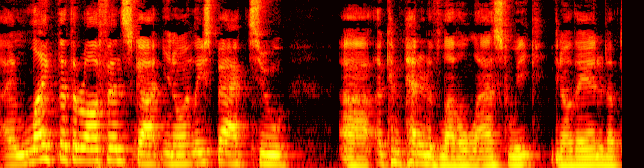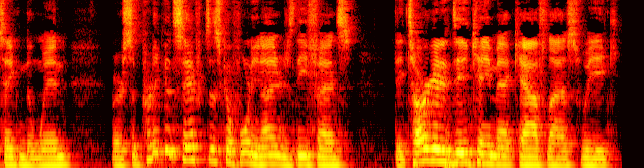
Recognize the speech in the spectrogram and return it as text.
I like that their offense got you know at least back to uh, a competitive level last week. You know they ended up taking the win versus a pretty good San Francisco 49ers defense. They targeted DK Metcalf last week.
